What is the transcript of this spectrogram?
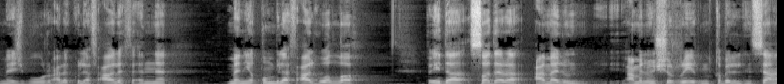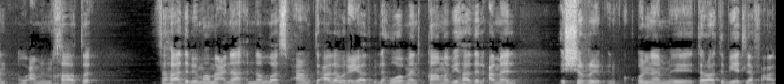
مجبور على كل أفعاله فإن من يقوم بالأفعال هو الله. فإذا صدر عمل عمل شرير من قبل الإنسان أو عمل خاطئ فهذا بما معناه إن الله سبحانه وتعالى والعياذ بالله هو من قام بهذا العمل الشرير إن قلنا تراتبية الأفعال.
